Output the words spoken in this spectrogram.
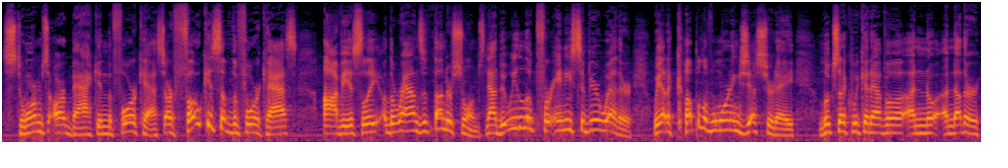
Storms are back in the forecast. Our focus of the forecast obviously, the rounds of thunderstorms. Now, do we look for any severe weather? We had a couple of warnings yesterday. Looks like we could have a, a, another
